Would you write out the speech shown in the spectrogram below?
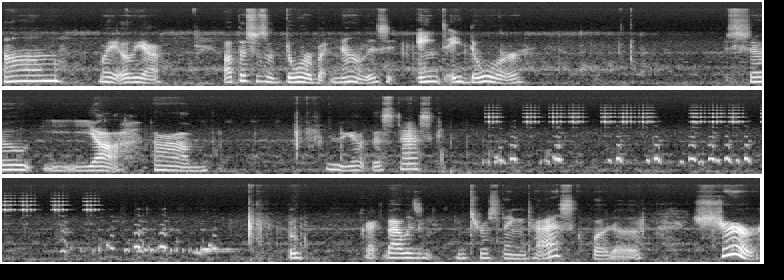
um, wait, oh yeah. I thought this was a door, but no, this ain't a door. So, yeah, um, we got this task. Oh, okay, that was an interesting task, but uh, sure.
